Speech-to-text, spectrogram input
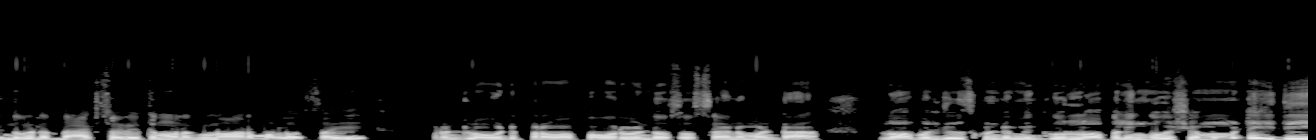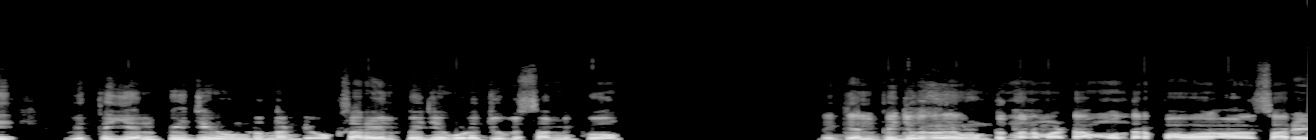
ఎందుకంటే బ్యాక్ సైడ్ అయితే మనకు నార్మల్ వస్తాయి. ఫ్రంట్లో ఒకటి పవర్ విండోస్ వస్తాయి అనమాట లోపల చూసుకుంటే మీకు లోపల ఇంకో విషయం ఏమంటే ఇది విత్ ఎల్పిజి ఉంటుందండి. ఒకసారి ఎల్పిజి కూడా చూపిస్తాం మీకు. మీకు ఎల్పిజి ఉంటుందన్నమాట. ముందర పవర్ సారీ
